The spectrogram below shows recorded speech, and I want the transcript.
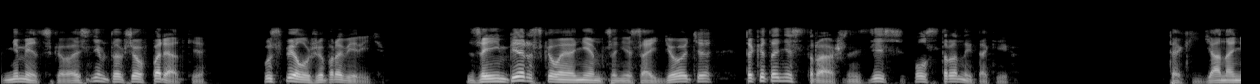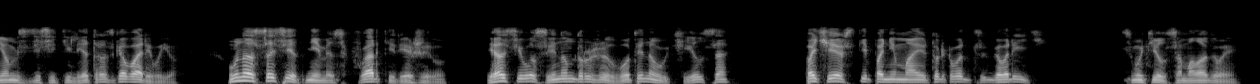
немецкого, с ним-то все в порядке. Успел уже проверить. За имперского немца не сойдете, так это не страшно, здесь полстраны таких. Так я на нем с десяти лет разговариваю. У нас сосед немец в квартире жил. Я с его сыном дружил, вот и научился. По-чешски понимаю, только вот говорить. Смутился молодой.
